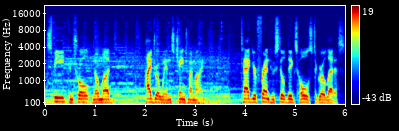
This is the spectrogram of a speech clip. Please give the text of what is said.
Speed, control, no mud. Hydro winds change my mind. Tag your friend who still digs holes to grow lettuce.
